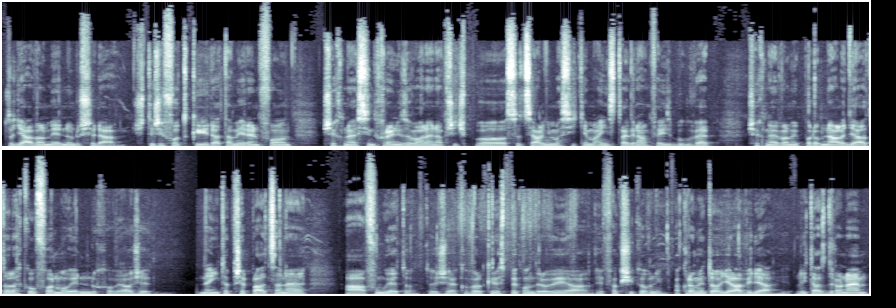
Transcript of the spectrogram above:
to dělá velmi jednoduše. Dá čtyři fotky, dá tam jeden fond, všechno je synchronizované napříč eh, sociálníma sítěma, Instagram, Facebook, web, všechno je velmi podobné, ale dělá to lehkou formou, jednoduchou, jo? že není to přeplácené a funguje to. Takže jako velký respekt Ondrovi a je fakt šikovný. A kromě toho dělá videa, lítá s dronem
